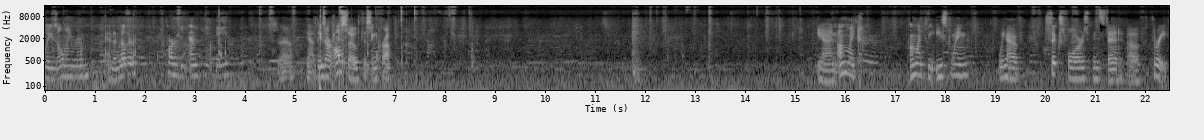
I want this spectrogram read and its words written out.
employees only room and another part of the MPE. So yeah, these are also ThyssenKrupp. Yeah, and unlike unlike the East Wing, we have six floors instead of three.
